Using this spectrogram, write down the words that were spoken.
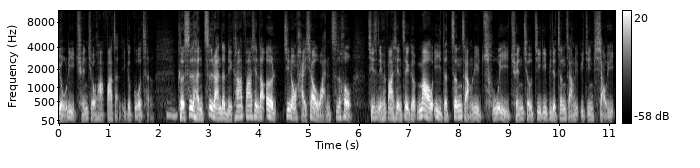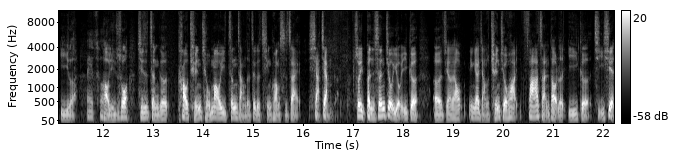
有利全球化发展的一个过程。可是很自然的，你看发现到二金融海啸完之后。其实你会发现，这个贸易的增长率除以全球 GDP 的增长率已经小于一了。没错。好，也就是说，其实整个靠全球贸易增长的这个情况是在下降的。所以本身就有一个呃，讲要应该讲全球化发展到了一个极限。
